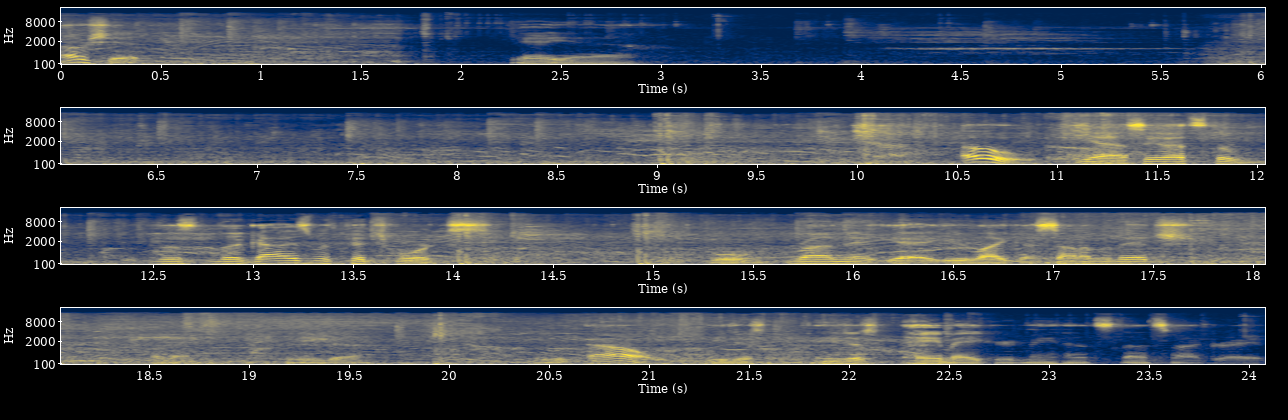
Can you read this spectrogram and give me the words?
Oh shit. Yeah, yeah. Oh, yeah, see, that's the, the... The guys with pitchforks will run at, at you like a son of a bitch. Okay, we need to... Ow! He just, he just haymakered me. That's, that's not great.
